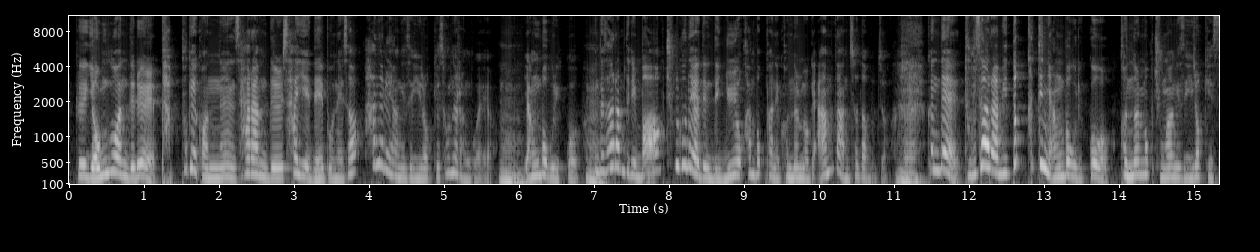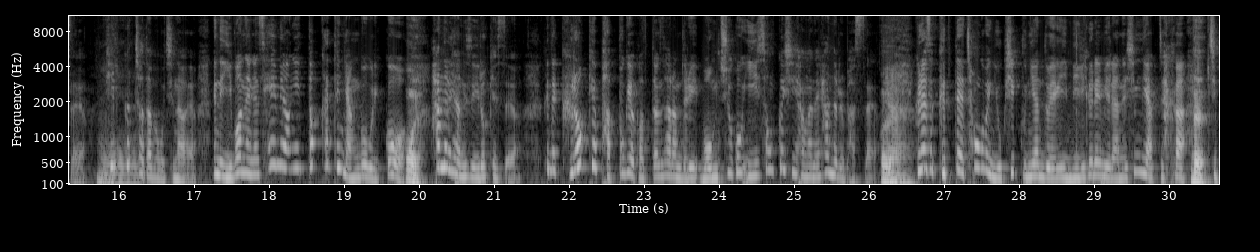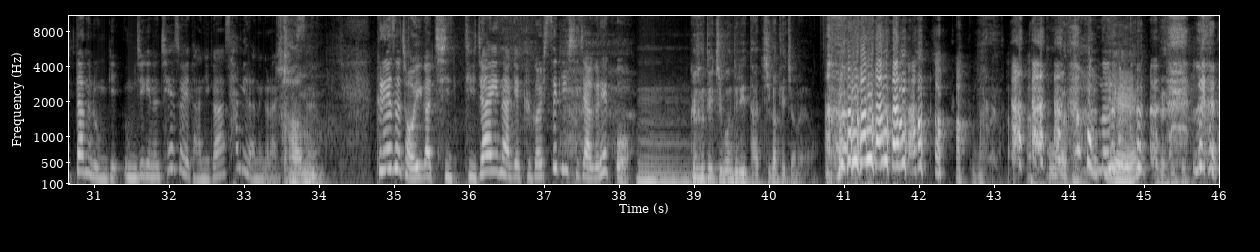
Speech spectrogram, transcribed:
그 연구원들을 바쁘게 걷는 사람들 사이에 내보내서 하늘을 향해서 이렇게 손을 한 거예요. 음. 양복을 입고. 음. 근데 사람들이 막 출근해야 되는데 뉴욕 한복판에 건널목에 아무도 안 쳐다보죠. 네. 근데 두 사람이 똑같은 양복을 입고 건널목 중앙에서 이렇게 했어요. 오. 힐끗 쳐다보고 지나와요. 근데 이번에는 세 명이 똑같은 양복을 입고 어. 하늘을 향해서 이렇게 했어요. 근데 그렇게 바쁘게 걷던 사람들이 멈추고 이 손끝이 향하는 하늘을 봤어요. 어. 예. 그래서 그때 1969년도에 이 밀그램이라는 심리학자 가 네. 집단을 옮기, 움직이는 최소의 단위가 3이라는 걸 됐어요. 3. 그래서 저희가 지- 디자인하게 그걸 쓰기 시작을 했고 음. 그래서 그때 직원들이 다 지각했잖아요. 보고 갔더니 홈런 예. 네.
